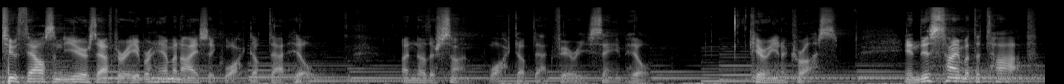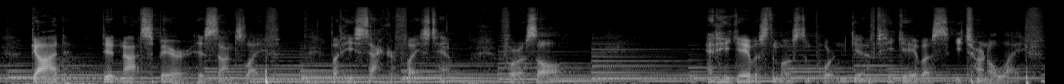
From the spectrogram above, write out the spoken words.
2,000 years after Abraham and Isaac walked up that hill, another son walked up that very same hill, carrying a cross. And this time at the top, God did not spare his son's life, but he sacrificed him for us all. And He gave us the most important gift. He gave us eternal life.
